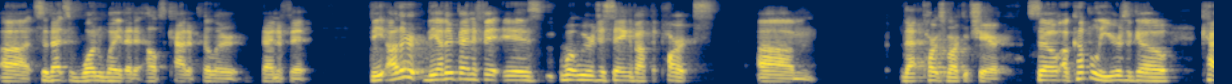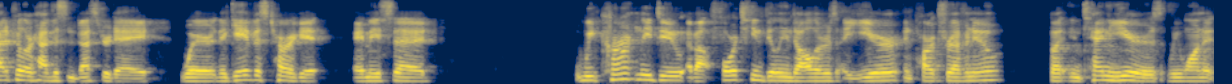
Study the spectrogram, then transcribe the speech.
Uh, so that's one way that it helps Caterpillar benefit. The other the other benefit is what we were just saying about the parts, um, that parts market share. So a couple of years ago, Caterpillar had this investor day where they gave this target and they said we currently do about $14 billion a year in parts revenue, but in 10 years, we want to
